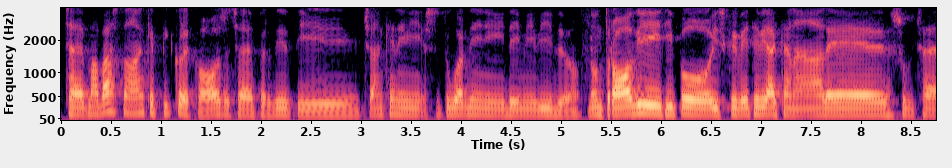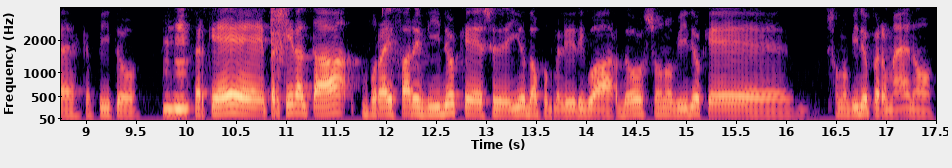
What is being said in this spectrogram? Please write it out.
cioè, ma, bastano anche piccole cose, cioè, per dirti, cioè, anche nei, se tu guardi dei miei video, non trovi tipo iscrivetevi al canale, su, cioè, capito? Mm-hmm. Perché, perché in realtà vorrei fare video che se io dopo me li riguardo sono video che sono video per me, no?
